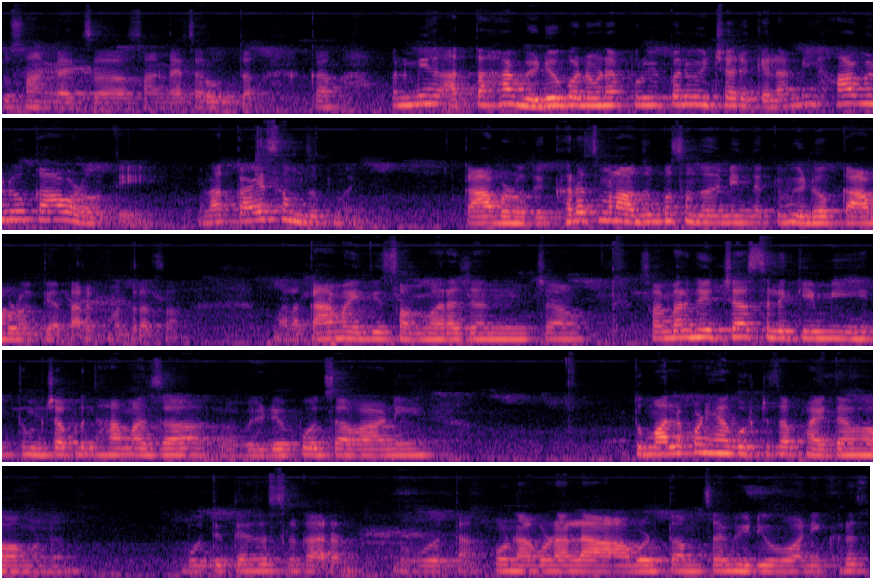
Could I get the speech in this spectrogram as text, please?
तो सांगायचा सांगायचा होतं. का? पण मी आता हा व्हिडिओ बनवण्यापूर्वी पण विचार केला मी हा व्हिडिओ का बनवते? मला काय समजत नाही. का बनवते? खरंच मला अजून पण समजत मी नक्की व्हिडिओ का बनवते तारक मंत्राचा मला काय माहिती स्वामी महाराजांच्या स्वामी महाराजांची इच्छा असेल की मी तुमच्यापर्यंत हा माझा व्हिडिओ पोचावा आणि तुम्हाला पण ह्या गोष्टीचा फायदा व्हावा म्हणून. बहुतेक त्याच असलं कारण. बघू आता कोणाकोणाला आवडतो आमचा व्हिडिओ आणि खरंच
